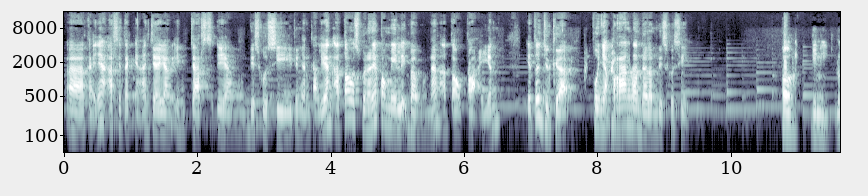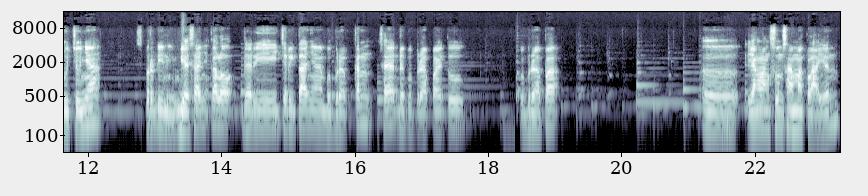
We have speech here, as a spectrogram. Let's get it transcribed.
eh, kayaknya arsiteknya aja yang in charge, yang diskusi dengan kalian, atau sebenarnya pemilik bangunan atau klien itu juga punya peranan dalam diskusi. Oh, gini, lucunya seperti ini. Biasanya kalau dari ceritanya beberapa kan saya ada beberapa itu beberapa eh, yang langsung sama klien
